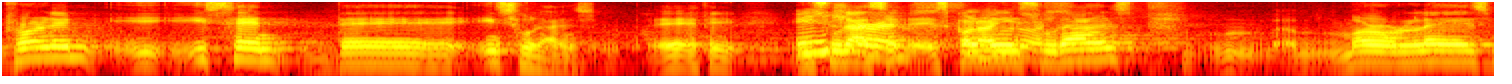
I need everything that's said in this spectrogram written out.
problem isn't the insurance. Eh, insurance, Insurance, scholar seguros. insurance, more or less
